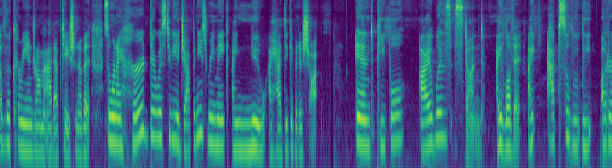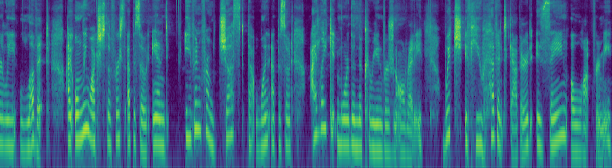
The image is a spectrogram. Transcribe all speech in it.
of the Korean drama adaptation of it. So when I heard there was to be a Japanese remake, I knew I had to give it a shot. And people, I was stunned. I love it. I absolutely, utterly love it. I only watched the first episode, and even from just that one episode, I like it more than the Korean version already, which, if you haven't gathered, is saying a lot for me.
